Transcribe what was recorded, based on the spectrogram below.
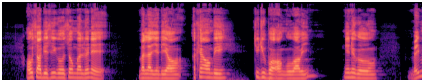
။ဥစ္စာပစ္စည်းကိုစုံမလွင်းနဲ့မလရင်တယောင်အခန့်အောင်ပြီးကျူးကျူးပေါ့အောင်ငိုပါပြီ။နှင်းနှုတ်ကိုမိမ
